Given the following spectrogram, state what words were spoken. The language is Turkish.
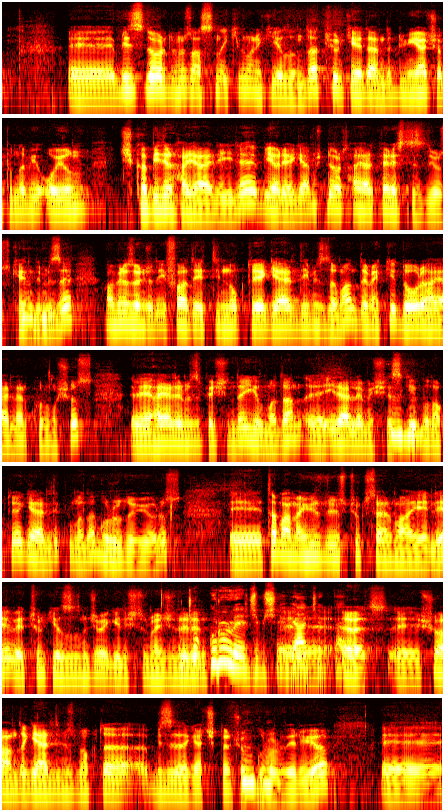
Ee, biz dördümüz aslında 2012 yılında Türkiye'den de dünya çapında bir oyun çıkabilir hayaliyle bir araya gelmiş dört hayalperestiz diyoruz kendimize. Ama biraz önce de ifade ettiğim noktaya geldiğimiz zaman demek ki doğru hayaller kurmuşuz. Ve hayallerimizin peşinde yılmadan e, ilerlemişiz ki bu noktaya geldik. Buna da gurur duyuyoruz. E, tamamen %100 Türk sermayeli ve Türk yazılımcı ve geliştirmecilerin çok gurur verici bir şey ee, gerçekten. Evet, e, şu anda geldiğimiz nokta bize de gerçekten çok gurur veriyor. Ee,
